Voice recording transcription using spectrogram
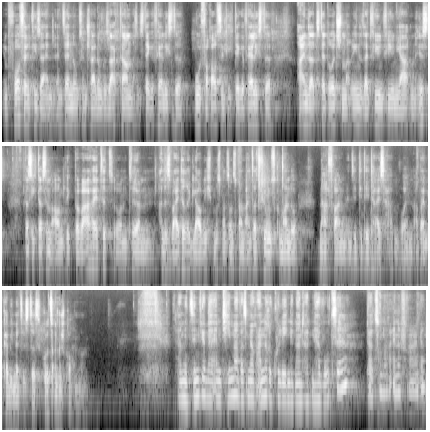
im Vorfeld dieser Entsendungsentscheidung gesagt haben, das ist der gefährlichste, wohl voraussichtlich der gefährlichste Einsatz der deutschen Marine seit vielen, vielen Jahren ist, dass sich das im Augenblick bewahrheitet. Und ähm, alles Weitere, glaube ich, muss man sonst beim Einsatzführungskommando nachfragen, wenn Sie die Details haben wollen. Aber im Kabinett ist das kurz angesprochen worden. Damit sind wir bei einem Thema, was mir auch andere Kollegen genannt hatten. Herr Wurzel, dazu noch eine Frage?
